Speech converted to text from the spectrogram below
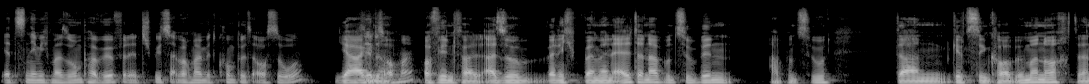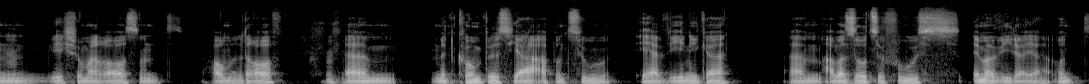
jetzt nehme ich mal so ein paar Würfe, jetzt spielst du einfach mal mit Kumpels auch so. Ja, genau. Das auch mal? Auf jeden Fall. Also, wenn ich bei meinen Eltern ab und zu bin, ab und zu, dann gibt es den Korb immer noch. Dann mhm. gehe ich schon mal raus und hau mal drauf. Mhm. Ähm, mit Kumpels, ja, ab und zu eher weniger. Ähm, aber so zu Fuß immer wieder, ja. Und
